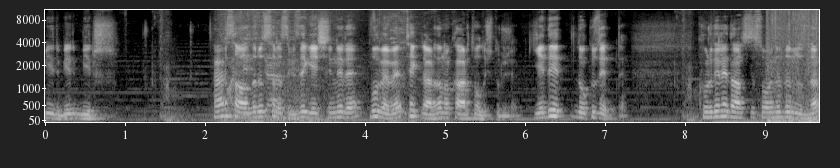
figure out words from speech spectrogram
1-1-1. Her saldırı sırası bize geçtiğinde de bu bebe tekrardan o kartı oluşturacak. 7 etti 9 etti. Kurdele dansçısı oynadığımızda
